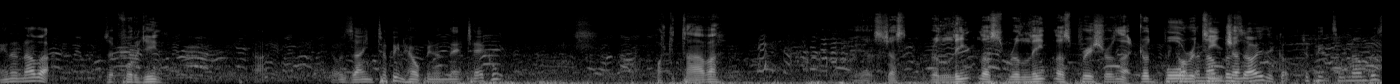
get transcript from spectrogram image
And another. Was that foot again? That was Zane Tipping helping in that tackle. Fakatava. Yeah, it's just relentless, relentless pressure, isn't it? Good ball got the numbers retention. though. They've got the defensive numbers.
